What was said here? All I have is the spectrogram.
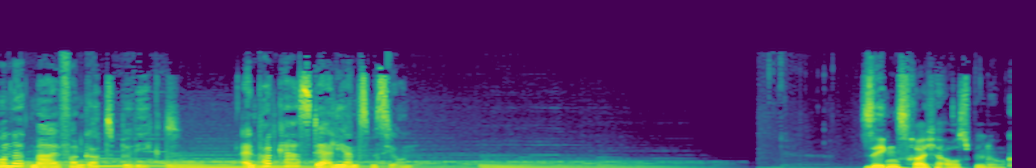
Hundertmal von Gott bewegt. Ein Podcast der Allianzmission. Segensreiche Ausbildung.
